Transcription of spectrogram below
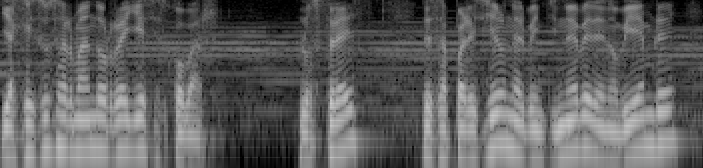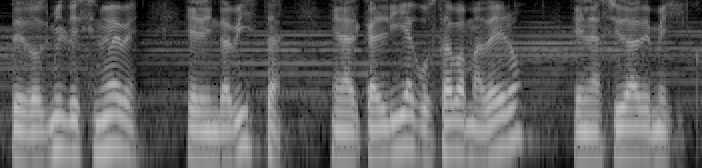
y a Jesús Armando Reyes Escobar. Los tres desaparecieron el 29 de noviembre de 2019 en Lindavista, en la alcaldía Gustavo Madero, en la Ciudad de México.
